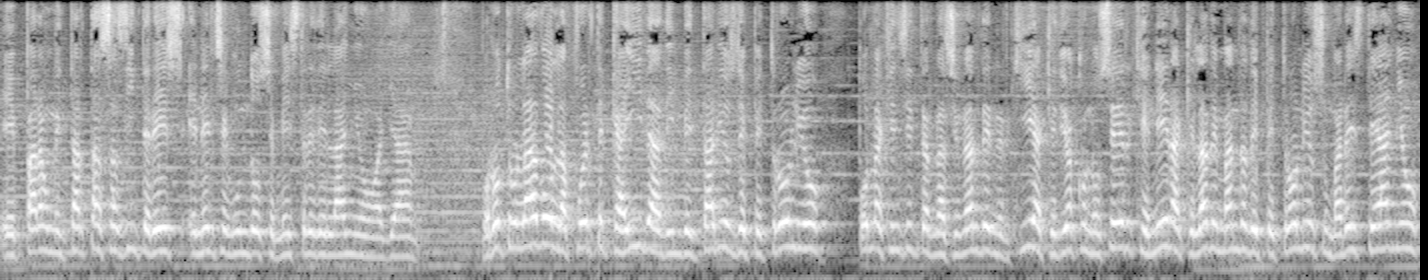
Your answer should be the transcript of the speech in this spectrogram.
eh, para aumentar tasas de interés en el segundo semestre del año allá. Por otro lado, la fuerte caída de inventarios de petróleo por la Agencia Internacional de Energía que dio a conocer genera que la demanda de petróleo sumará este año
